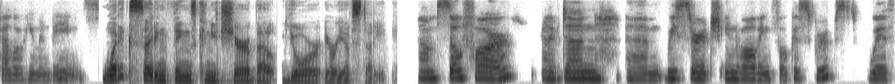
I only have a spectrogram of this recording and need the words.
fellow human beings. What exciting things can you share about your area of study? Um, so far, I've done um, research involving focus groups with,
